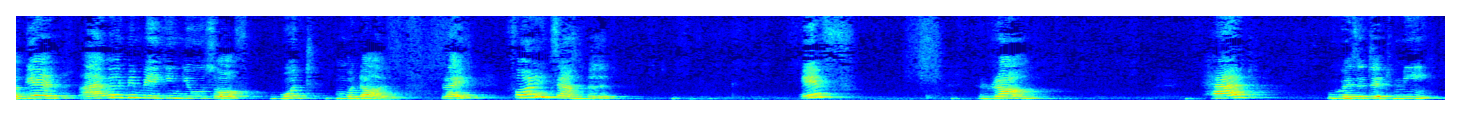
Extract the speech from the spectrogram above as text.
again I will be making use of would modal right. For example if Ram had visited me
